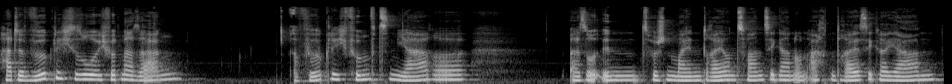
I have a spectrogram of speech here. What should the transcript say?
hatte wirklich so, ich würde mal sagen, wirklich 15 Jahre, also in zwischen meinen 23ern und 38er Jahren,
